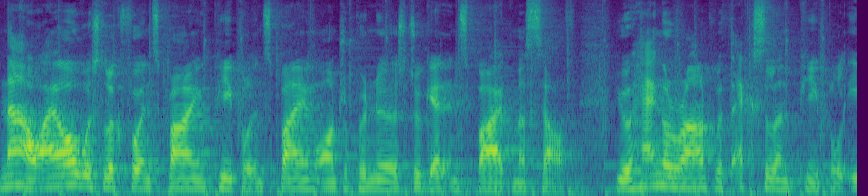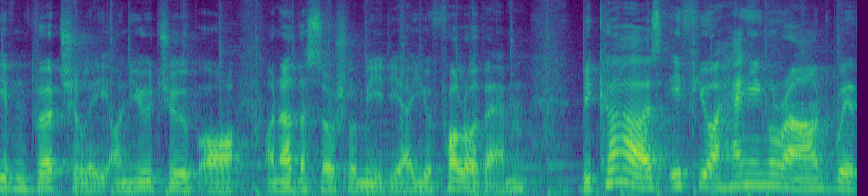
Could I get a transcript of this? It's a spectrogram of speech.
Now, I always look for inspiring people, inspiring entrepreneurs to get inspired myself. You hang around with excellent people, even virtually on YouTube or on other social media, you follow them, because if you are hanging around with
